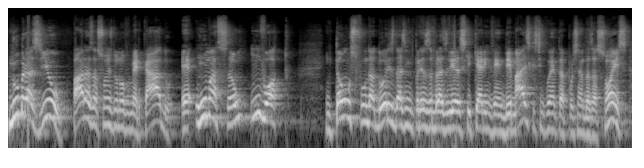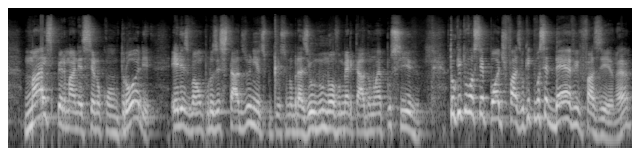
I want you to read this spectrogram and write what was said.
No Brasil, para as ações do novo mercado, é uma ação, um voto. Então, os fundadores das empresas brasileiras que querem vender mais que 50% das ações, mais permanecer no controle, eles vão para os Estados Unidos, porque isso no Brasil, no novo mercado, não é possível. Então, o que, que você pode fazer? O que, que você deve fazer? Né?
